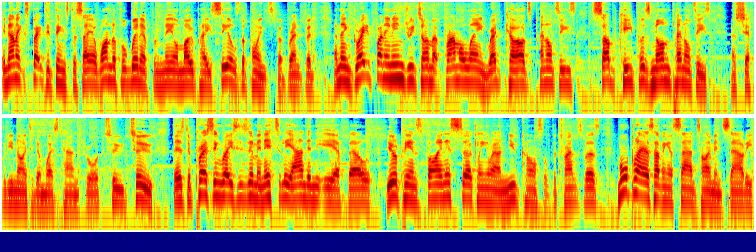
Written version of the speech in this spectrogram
In unexpected things to say, a wonderful winner from Neil Maupay seals the points for Brentford. And then great fun in injury time at Bramall Lane. Red cards, penalties, sub keepers, non penalties as Sheffield United and West Ham draw 2 2. There's depressing racism in Italy and in the EFL. Europeans' finest circling around Newcastle for transfers. More players having a sad time in Saudi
